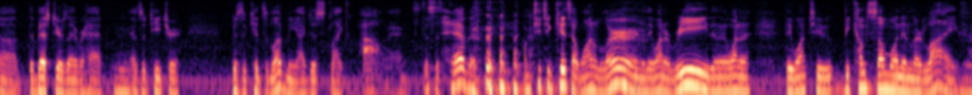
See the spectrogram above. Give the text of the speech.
uh, the best years I ever had Mm. as a teacher because the kids loved me. I just like wow, this is heaven. I'm teaching kids that want to learn and they want to read and they want to they want to become someone in their life. Yeah.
